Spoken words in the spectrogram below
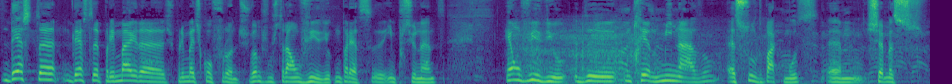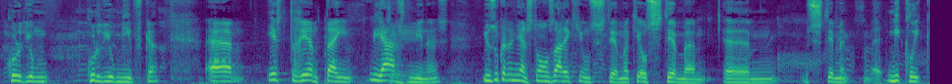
desta, desta primeira, dos primeiros confrontos, vamos mostrar um vídeo que me parece impressionante. É um vídeo de um terreno minado a sul de Bakhmut, um, chama-se Kurdiumivka. Um, este terreno tem milhares de minas e os ucranianos estão a usar aqui um sistema que é o sistema um, o sistema MICLIC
